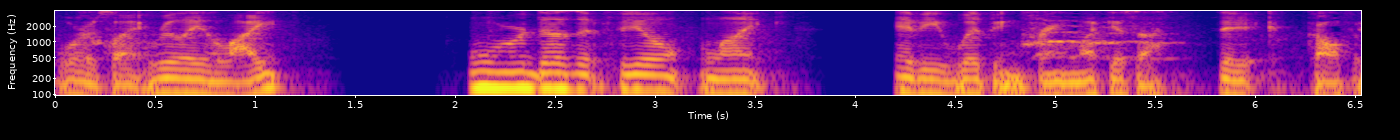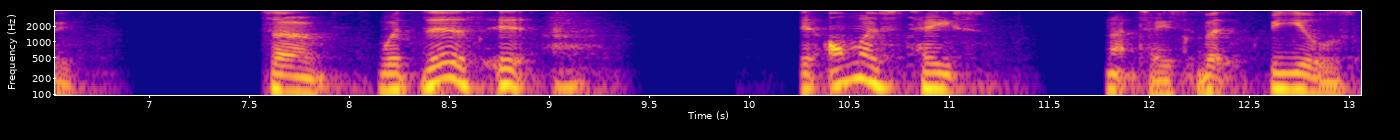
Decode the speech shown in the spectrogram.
where it's like really light? Or does it feel like heavy whipping cream, like it's a thick coffee. So with this, it it almost tastes not tastes, but feels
